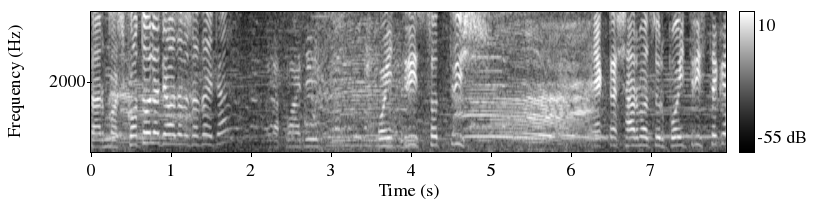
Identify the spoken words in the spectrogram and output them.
চার মাস। কত হলে দেওয়া যাবে চাচা এটা? এটা পঁয়ত্রিশ। পঁয়ত্রিশ ছত্রিশ। একটা সার বাছুর পঁয়ত্রিশ থেকে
